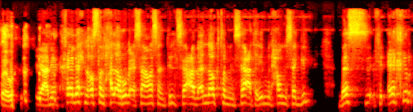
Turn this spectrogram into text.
يعني تخيل إحنا أصلا الحلقة ربع ساعة مثلا تلت ساعة بقالنا أكتر من ساعة تقريبا بنحاول نسجل. بس في الآخر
